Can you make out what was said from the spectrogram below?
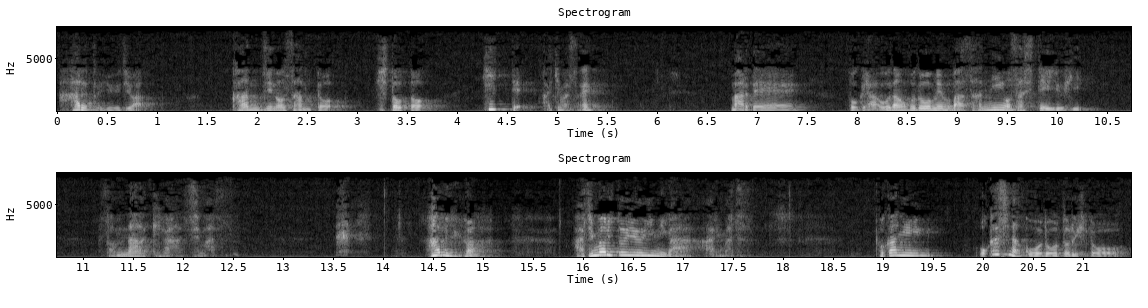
春という字は、漢字の3と人と火って書きますね。まるで、僕ら横断歩道メンバー3人を指している日。そんな気がします。春には、始まりという意味があります。他に、おかしな行動をとる人を、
